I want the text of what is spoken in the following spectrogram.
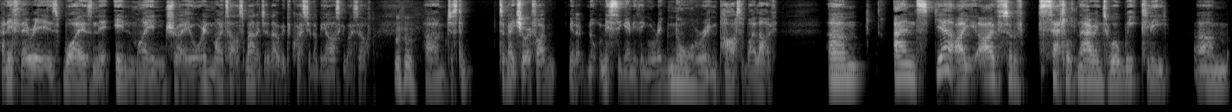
And if there is, why isn't it in my in tray or in my task manager? That would be the question I'd be asking myself, mm-hmm. um, just to to make sure if I'm you know not missing anything or ignoring part of my life. Um, and yeah, I I've sort of settled now into a weekly um,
